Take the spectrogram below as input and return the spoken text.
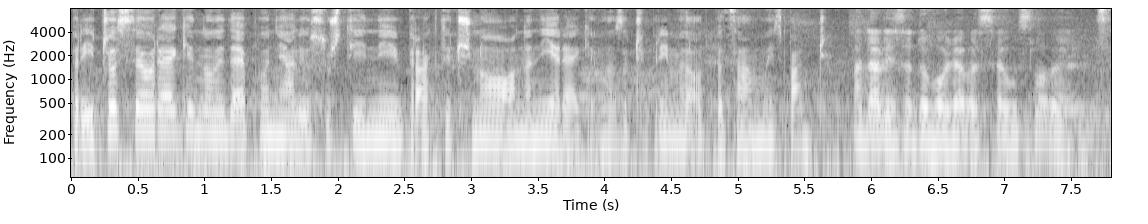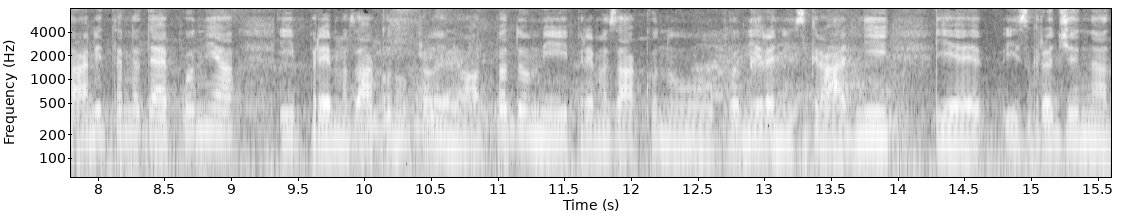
priča se o regionalnoj deponiji, ali u suštini praktično ona nije regionalna, znači prima otpad samo iz Panča. A da li zadovoljava sve uslove? Sanitarna deponija i prema zakonu upravljanju otpadom i prema zakonu planiranju izgradnji je izgrađena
